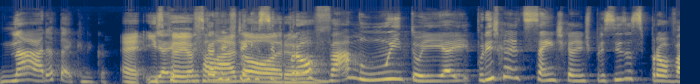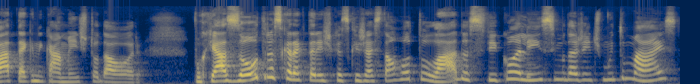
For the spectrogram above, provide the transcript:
na área técnica. É, isso aí, que eu por ia isso que a falar gente agora. tem que se provar muito. E aí, por isso que a gente sente que a gente precisa se provar tecnicamente toda hora. Porque as outras características que já estão rotuladas ficam ali em cima da gente muito mais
